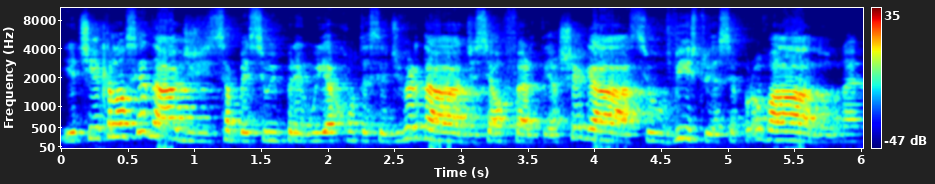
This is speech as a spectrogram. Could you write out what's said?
E eu tinha aquela ansiedade de saber se o emprego ia acontecer de verdade, se a oferta ia chegar, se o visto ia ser aprovado, né?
